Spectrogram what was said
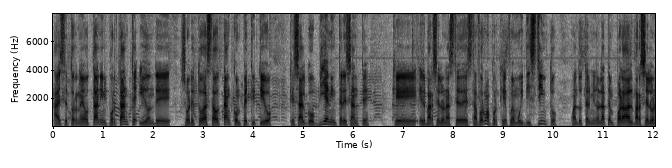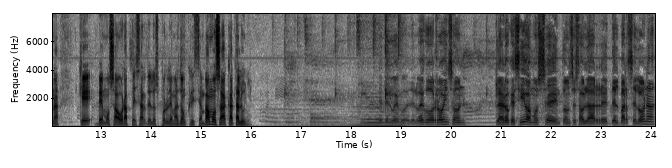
a este torneo tan importante y donde sobre todo ha estado tan competitivo que es algo bien interesante que el Barcelona esté de esta forma porque fue muy distinto cuando terminó la temporada del Barcelona que vemos ahora a pesar de los problemas. Don Cristian, vamos a Cataluña. Desde luego, desde luego, Robinson. Claro que sí, vamos eh, entonces a hablar eh, del Barcelona,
